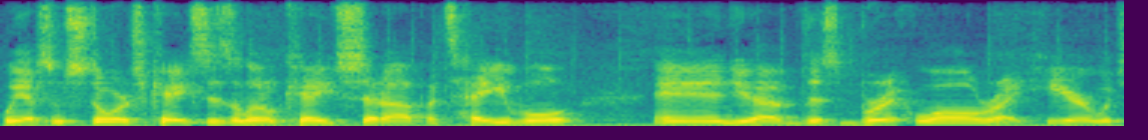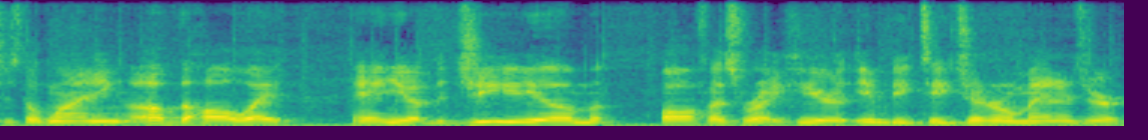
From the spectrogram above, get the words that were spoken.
we have some storage cases, a little cage set up, a table, and you have this brick wall right here, which is the lining of the hallway, and you have the GM office right here, MDT General Manager.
